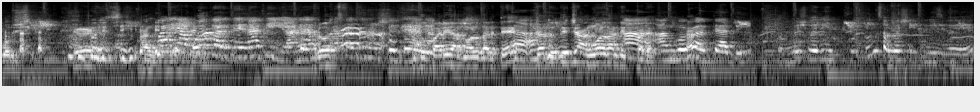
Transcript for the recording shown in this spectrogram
बुरशी. दुपारी आंघोळ. आंघोळ करते ना ती. आणि आज रोज. परत अजून झाला. दुपारी आंघोळ करते. तर तू तिची आंघोळ घाल तिथपर्यंत आंघोळ हा? करते आधी. सोमेश्वरी कुठून सगळं हे?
